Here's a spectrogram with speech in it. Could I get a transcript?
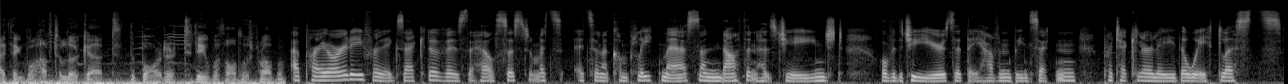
I think we'll have to look at the border to deal with all those problems. A priority for the executive is the health system. It's it's in a complete mess and nothing has changed over the two years that they haven't been sitting, particularly the wait lists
